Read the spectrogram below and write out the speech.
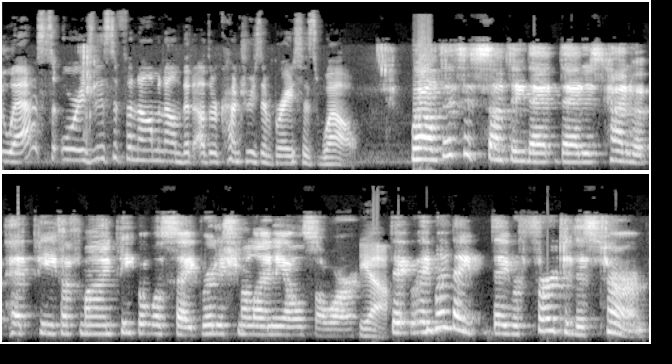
US or is this a phenomenon that other countries embrace as well? Well, this is something that, that is kind of a pet peeve of mine. People will say British millennials or Yeah. they, and when they, they refer to this term,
